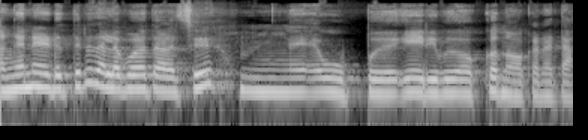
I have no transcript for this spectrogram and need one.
അങ്ങനെ എടുത്തിട്ട് നല്ലപോലെ തിളച്ച് ഉപ്പ് എരിവ് ഒക്കെ നോക്കണം കേട്ടോ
